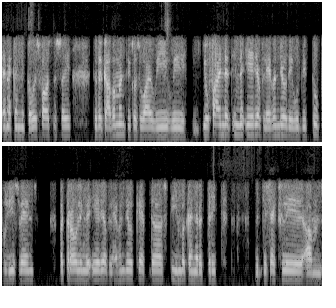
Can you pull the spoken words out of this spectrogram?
and I can go as far as to say to the government because why we, we, you'll find that in the area of Lavendale there would be two police vans patrolling the area of Lavendale, kept the Steenberg and Retreat, which is actually um,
